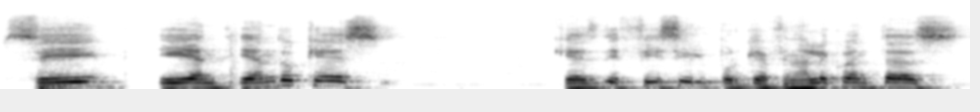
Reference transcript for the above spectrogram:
Sí, y entiendo que es, que es difícil porque al final de cuentas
